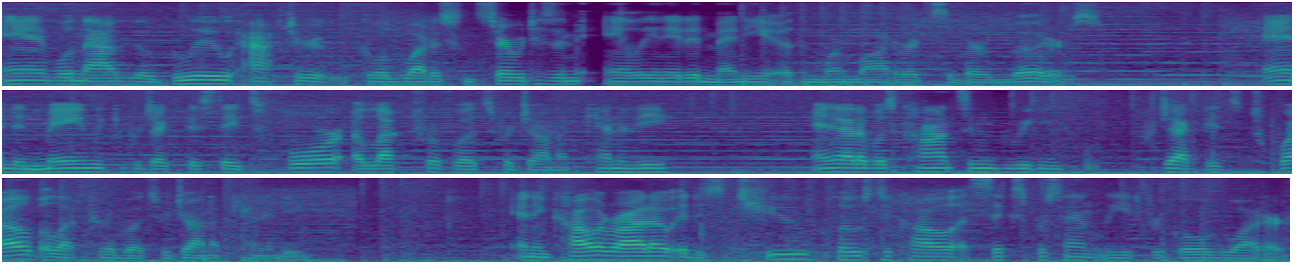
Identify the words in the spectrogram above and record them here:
and will now go blue after Goldwater's conservatism alienated many of the more moderate suburban voters. And in Maine, we can project this state's four electoral votes for John F. Kennedy, and out of Wisconsin, we can project its 12 electoral votes for John F. Kennedy. And in Colorado, it is too close to call a 6% lead for Goldwater.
